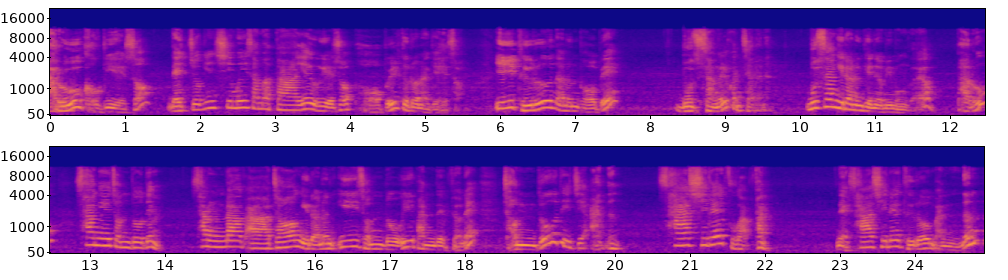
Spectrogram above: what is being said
바로 거기에서 내적인 심의 사마타에 의해서 법을 드러나게 해서 이 드러나는 법에 무상을 관찰하는 무상이라는 개념이 뭔가요? 바로 상에 전도됨 상락아정이라는 이 전도의 반대편에 전도되지 않는 사실에 부합한 네, 사실에 들어맞는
